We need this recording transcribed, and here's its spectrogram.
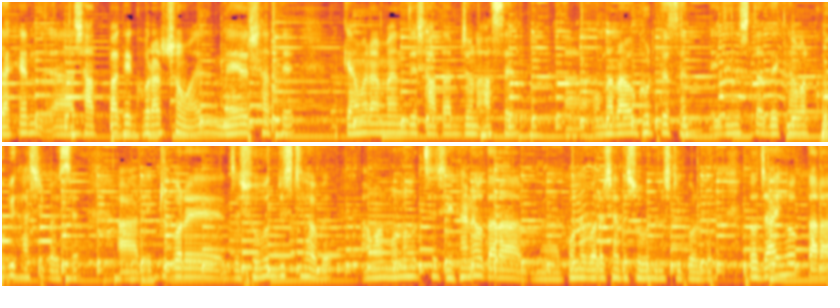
দেখেন সাত পাকে ঘোরার সময় মেয়ের সাথে ক্যামেরাম্যান যে সাত আটজন আছে ওনারাও ঘুরতেছেন। এই জিনিসটা দেখে আমার খুবই হাসি পাইছে। আর একটু পরে যে শুভ দৃষ্টি হবে, আমার মনে হচ্ছে সেখানেও তারা কোনোবারের সাথে শুভ দৃষ্টি করবে। তো যাই হোক, তারা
